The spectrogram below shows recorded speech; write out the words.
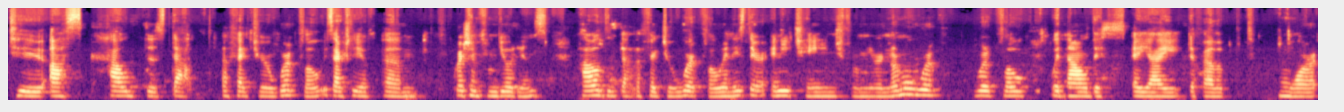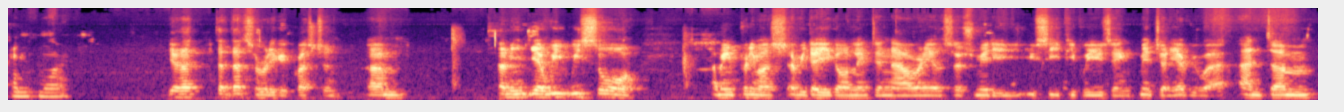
to ask how does that affect your workflow? It's actually a um, question from the audience. How does that affect your workflow, and is there any change from your normal work workflow with now this AI developed more and more? Yeah, that, that that's a really good question. Um, I mean, yeah, we, we saw, I mean, pretty much every day you go on LinkedIn now or any other social media, you, you see people using Midjourney everywhere. And, um,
